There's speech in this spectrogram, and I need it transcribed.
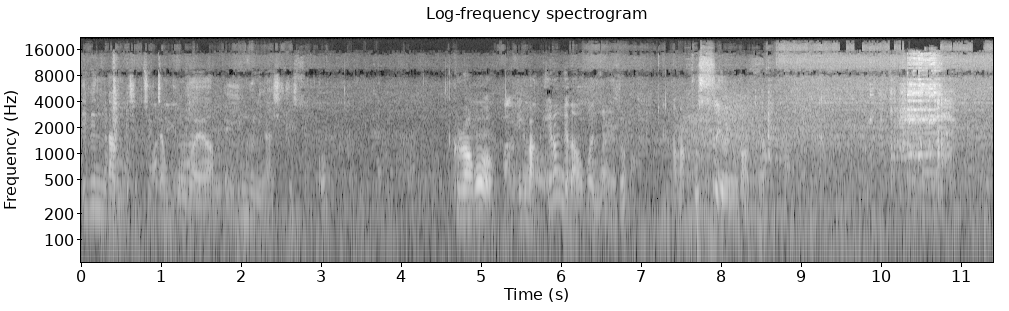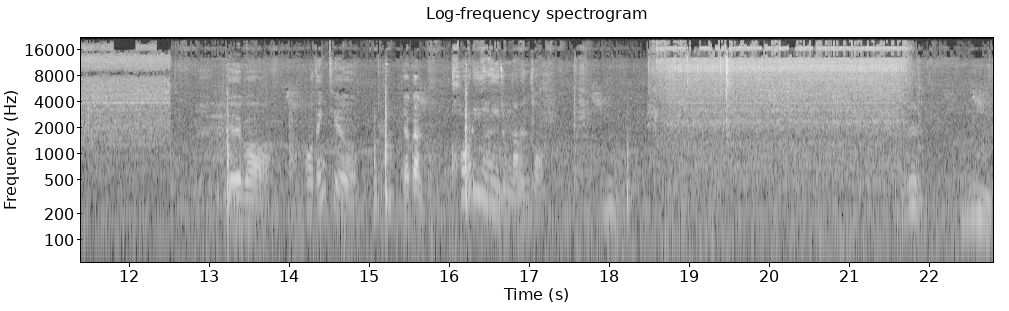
1인당 27.9 거예요. 2인분 이상 시킬 수 있고. 그러고 이게 막 이런 게 나오거든요, 계속. 아마 코스 요리인 것 같아요. 대박. 어, 땡큐. 약간 커리 향이 좀 나면서. 음. 음. 음.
